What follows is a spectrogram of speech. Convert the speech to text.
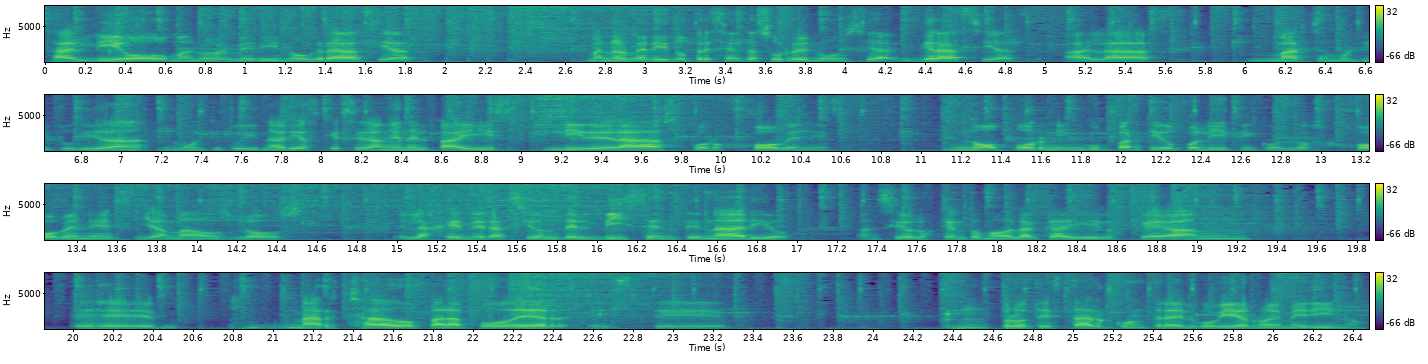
salió Manuel Merino gracias, Manuel Merino presenta su renuncia gracias a las marchas multitudinarias que se dan en el país lideradas por jóvenes, no por ningún partido político. Los jóvenes, llamados los, la generación del bicentenario, han sido los que han tomado la calle y los que han eh, marchado para poder este, protestar contra el gobierno de Merino,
